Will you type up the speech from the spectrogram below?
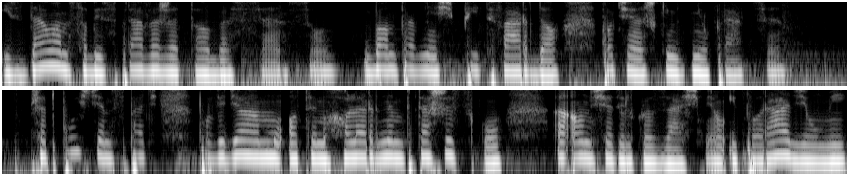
i zdałam sobie sprawę, że to bez sensu, bo on pewnie śpi twardo po ciężkim dniu pracy. Przed pójściem spać powiedziałam mu o tym cholernym ptaszysku, a on się tylko zaśmiał i poradził mi,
